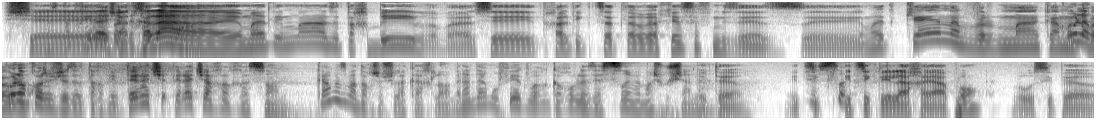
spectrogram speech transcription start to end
תתחיל- שתתחיל שבהתחלה. היא אומרת לי, מה, זה תחביב, אבל כשהתחלתי קצת להרוויח כסף מזה, אז אה, היא אומרת, כן, אבל מה, כמה כולם, כבר כולם זה?" חושבים שזה תחביב. תראה את שחר חסון. כמה זמן אתה חושב שלקח לו? הבן אדם מופיע כבר קרוב לאיזה 20 ומשהו שנה. יותר. איציק- לילך היה פה, והוא סיפר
